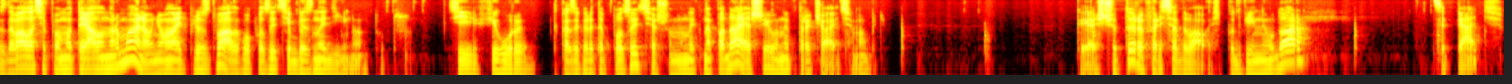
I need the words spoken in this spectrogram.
Здавалося, по матеріалу нормально, у нього навіть плюс 2, але по позиції безнадійно. Тут ці фігури, така закрита позиція, що на них нападаєш, і вони втрачаються, мабуть. Окей, H4, ферзь 2. Ось подвійний удар. Це 5.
